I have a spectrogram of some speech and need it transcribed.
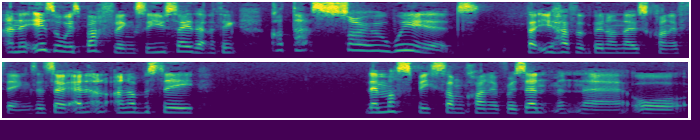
and it is always baffling. So you say that, and I think, God, that's so weird that you haven't been on those kind of things, and so and and obviously there must be some kind of resentment there, or.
